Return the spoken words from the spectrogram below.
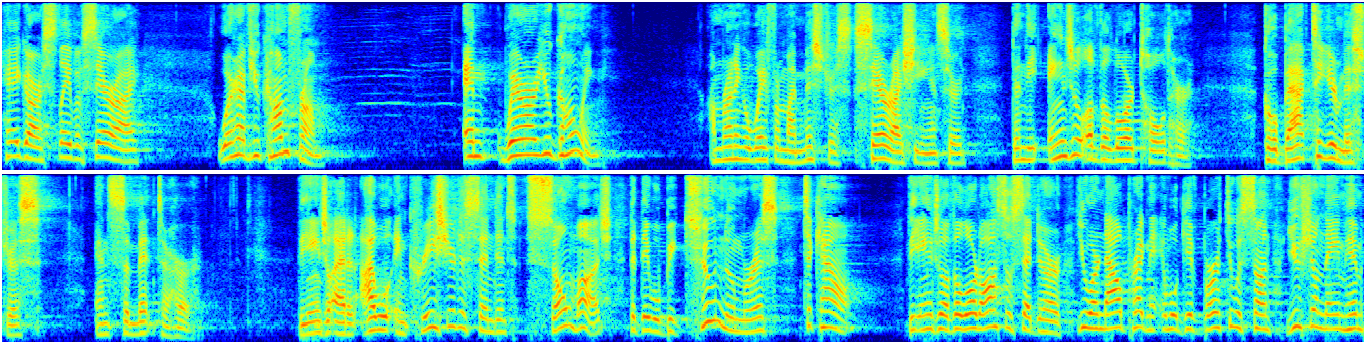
Hagar, slave of Sarai, where have you come from? And where are you going? I'm running away from my mistress, Sarai, she answered. Then the angel of the Lord told her, Go back to your mistress and submit to her. The angel added, I will increase your descendants so much that they will be too numerous to count. The angel of the Lord also said to her, You are now pregnant and will give birth to a son. You shall name him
